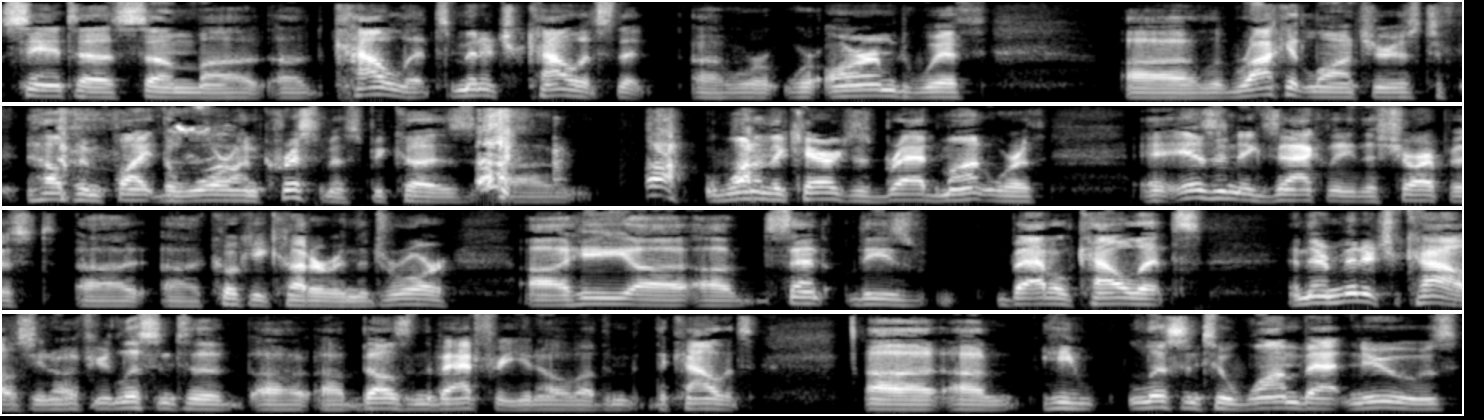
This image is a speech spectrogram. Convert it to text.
Santa some uh, uh, cowlets, miniature cowlets that uh, were were armed with uh, rocket launchers to f- help him fight the war on Christmas because uh, one of the characters, Brad Montworth, isn't exactly the sharpest uh, cookie cutter in the drawer. Uh, he sent these battle cowlets, and they're miniature cows. You know, if you listen to Bells in the Battery, you know about the, the cowlets. Uh, um, he listened to Wombat News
